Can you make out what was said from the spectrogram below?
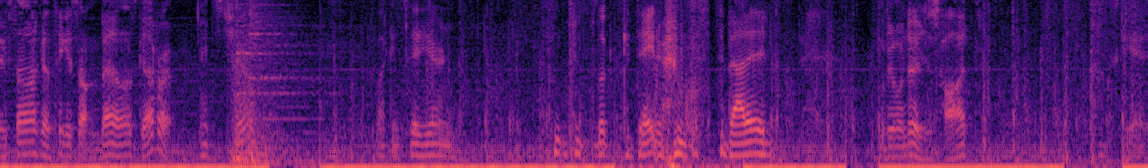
If someone can think of something better, let's go for it. It's true. If I can sit here and look at container, that's about it. What do you want to do? Just hide? I'm scared.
